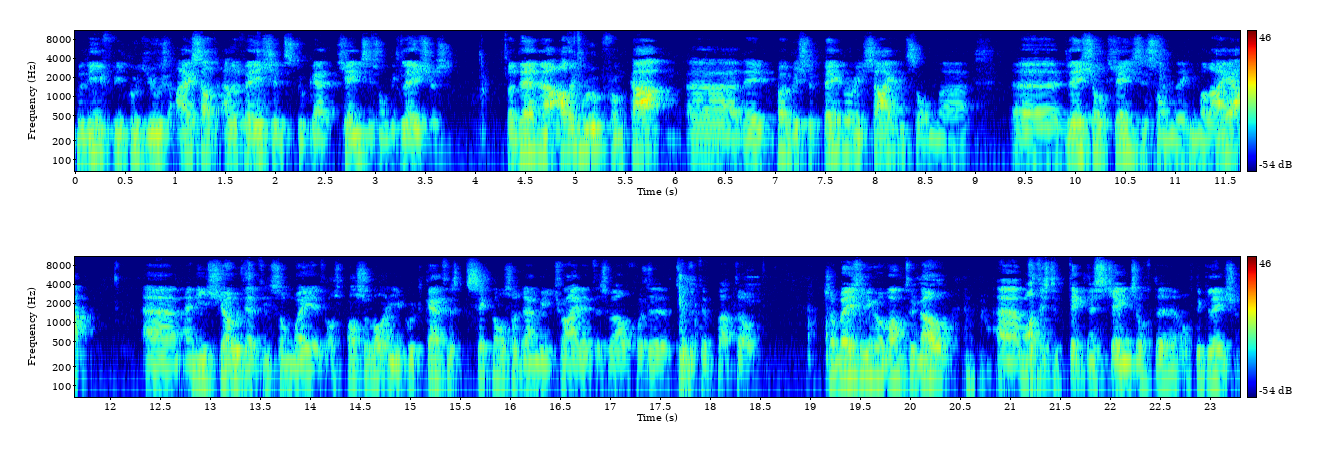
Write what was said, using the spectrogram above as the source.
believe we could use ICESat elevations to get changes on the glaciers. But then another group from K, uh, they published a paper in Science on uh, uh, glacial changes on the Himalaya. Um, and he showed that in some way it was possible and you could get a signal, so then we tried it as well for the Tibetan Plateau. So basically we want to know uh, what is the thickness change of the, of the glacier.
